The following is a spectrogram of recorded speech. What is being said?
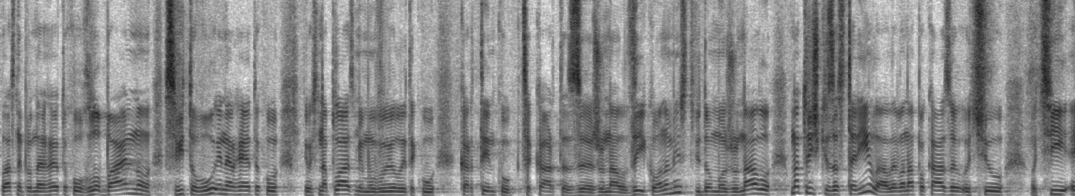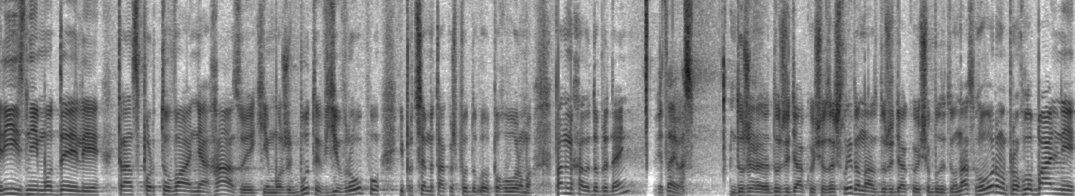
власне, про енергетику глобальну, світову енергетику. І ось на плазмі ми вивели таку картинку. Це карта з журналу The Economist, відомого журналу. Вона трішки застаріла, але вона показує оцю, оці різні моделі транспортування газу, які можуть бути в Європу. І про це ми також поговоримо. Пане Михайло, добрий день. Вітаю вас. Дуже дуже дякую, що зайшли до нас. Дуже дякую, що будете у нас. Говоримо про глобальний,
